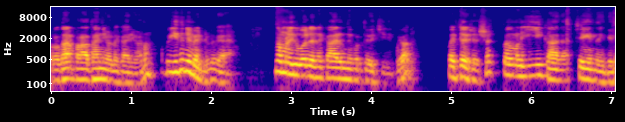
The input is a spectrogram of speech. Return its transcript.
പ്രധാ പ്രാധാന്യമുള്ള കാര്യമാണ്. അപ്പോൾ ഇതിന് വേണ്ടിയുള്ള വ്യായാമം. നമ്മൾ ഇതുപോലെ തന്നെ കാൽ നിവർത്തി വെച്ചിരിക്കുക. വെച്ച ശേഷം ഇപ്പം നമ്മൾ ഈ കാല ചെയ്യുന്നെങ്കിൽ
